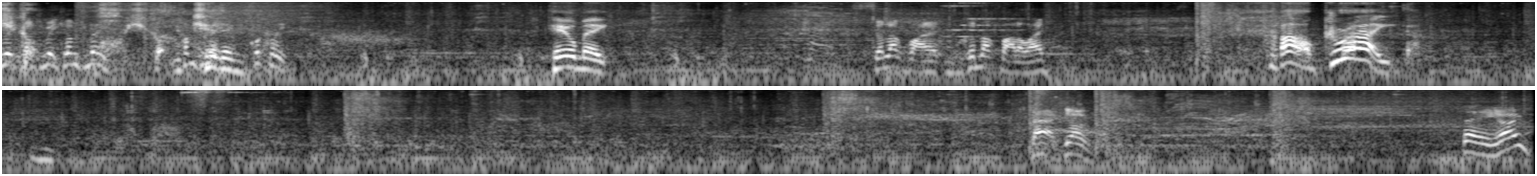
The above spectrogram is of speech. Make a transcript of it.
Oh, you got me. Come to me. Oh, you got me Come to me, kidding. quickly. Heal me. Good luck, by good luck, by the way. Oh, great. There, go. There you go.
